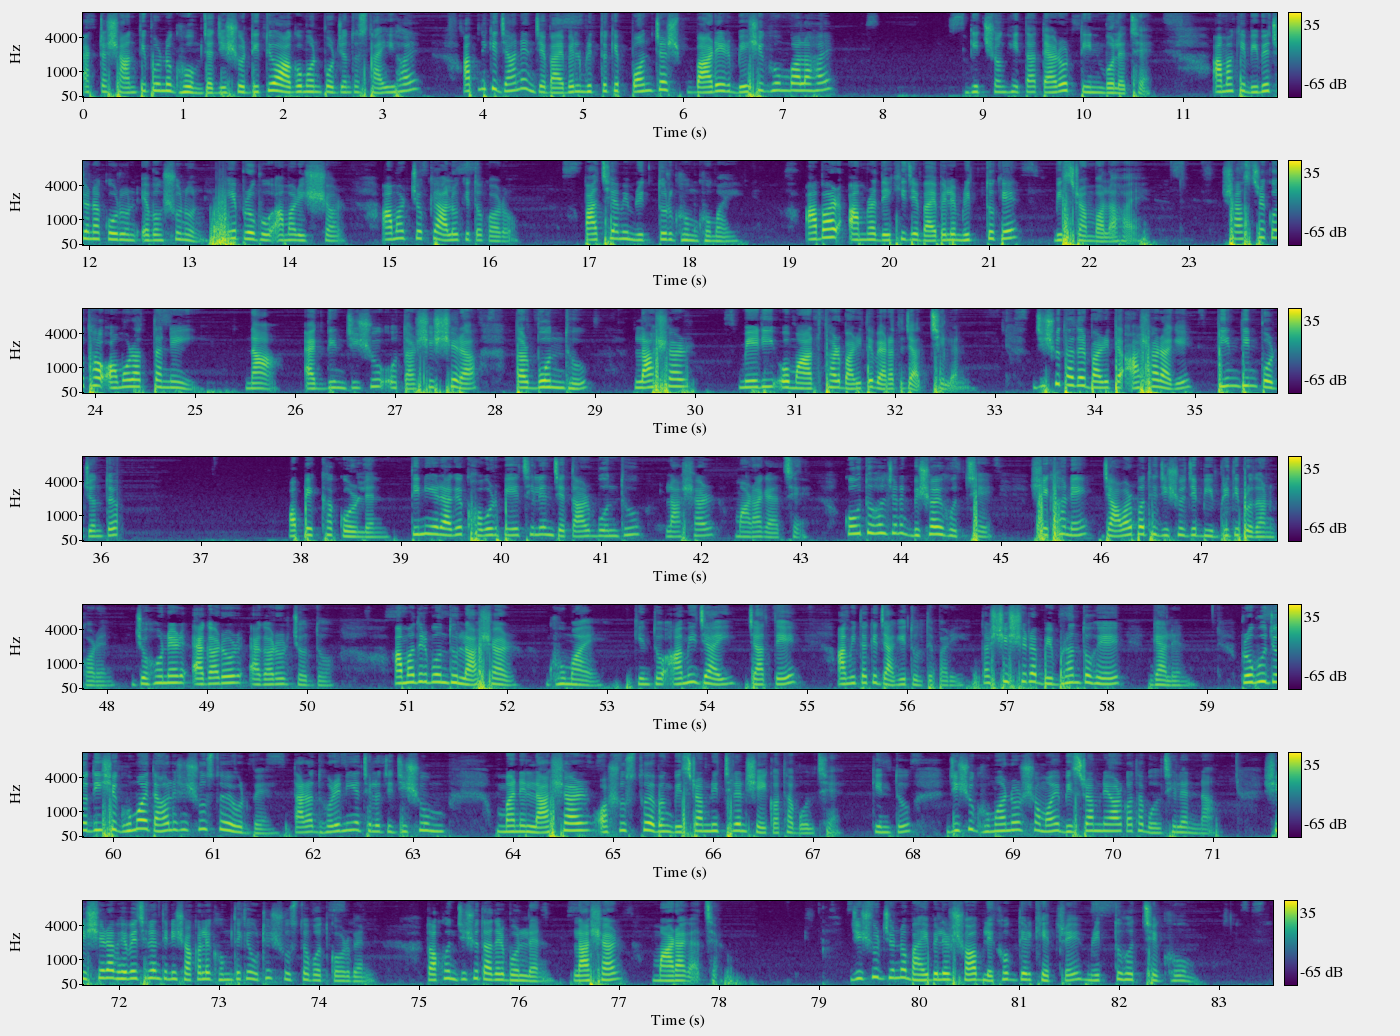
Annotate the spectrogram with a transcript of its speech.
একটা শান্তিপূর্ণ ঘুম যা যিশুর দ্বিতীয় আগমন পর্যন্ত স্থায়ী হয় আপনি কি জানেন যে বাইবেল মৃত্যুকে পঞ্চাশ বারের বেশি ঘুম বলা হয়? গীতসংহিতা তেরো তিন বলেছে, আমাকে বিবেচনা করুন এবং শুনুন, হে প্রভু আমার ঈশ্বর, আমার চোখকে আলোকিত করো। পাছে আমি মৃত্যুর ঘুম ঘুমাই। আবার আমরা দেখি যে বাইবেলে মৃত্যুকে বিশ্রাম বলা হয়। শাস্ত্রে কোথাও অমরাত্মা নেই। না, একদিন যিশু ও তার শিষ্যেরা তার বন্ধু লাসার, মেরি ও মার্থার বাড়িতে বেড়াতে যাচ্ছিলেন। যিশু তাদের বাড়িতে আসার আগে তিন দিন পর্যন্ত অপেক্ষা করলেন। তিনি এর আগে খবর পেয়েছিলেন যে তার বন্ধু লাসার মারা গেছে। কৌতূহলজনক বিষয় হচ্ছে, সেখানে যাওয়ার পথে যিশু যে বিবৃতি প্রদান করেন, যোহনের এগারোর এগারোর চোদ্দ, আমাদের বন্ধু লাসার ঘুমায়, কিন্তু আমি যাই যাতে আমি তাকে জাগিয়ে তুলতে পারি। তার শিষ্যরা বিভ্রান্ত হয়ে গেলেন। প্রভু যদি সে ঘুমোয়, তাহলে সে সুস্থ হয়ে উঠবে। তারা ধরে নিয়েছিল যে যিশু মানে লাশার অসুস্থ এবং বিশ্রাম নিচ্ছিলেন, সেই কথা বলছে। কিন্তু যিশু ঘুমানোর সময় বিশ্রাম নেওয়ার কথা বলছিলেন না। শিষ্যেরা ভেবেছিলেন তিনি সকালে ঘুম থেকে উঠে সুস্থ বোধ করবেন। তখন যিশু তাদের বললেন লাশার মারা গেছে। যিশুর জন্য বাইবেলের সব লেখকদের ক্ষেত্রে মৃত্যু হচ্ছে ঘুম।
